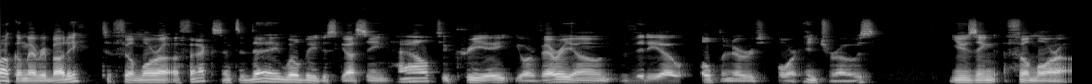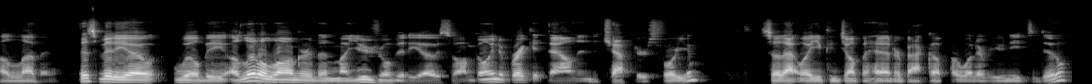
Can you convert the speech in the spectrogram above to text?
Welcome everybody to Filmora Effects and today we'll be discussing how to create your very own video openers or intros using Filmora 11. This video will be a little longer than my usual videos so I'm going to break it down into chapters for you so that way you can jump ahead or back up or whatever you need to do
